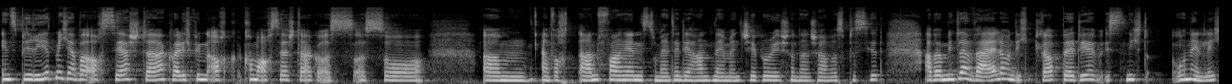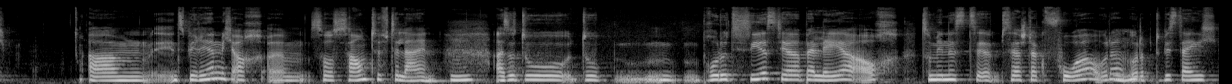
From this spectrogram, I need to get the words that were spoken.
inspiriert mich aber auch sehr stark, weil ich bin auch, komme auch sehr stark aus, aus so ähm, einfach anfangen, Instrumente in die Hand nehmen, Gibberish und dann schauen, was passiert. Aber mittlerweile, und ich glaube, bei dir ist nicht unähnlich, ähm, inspirieren mich auch ähm, so Soundtüfteleien. Mhm. Also du, du produzierst ja bei Leia auch zumindest sehr, sehr stark vor, oder? Mhm. Oder du bist eigentlich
